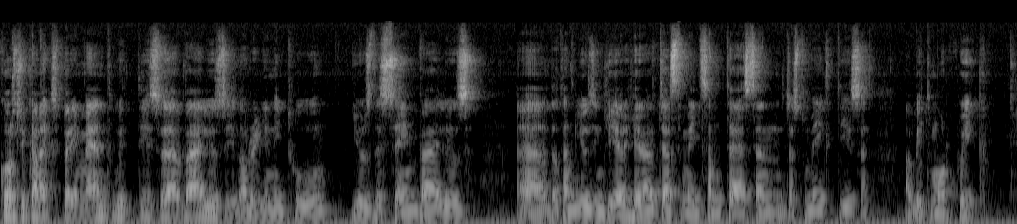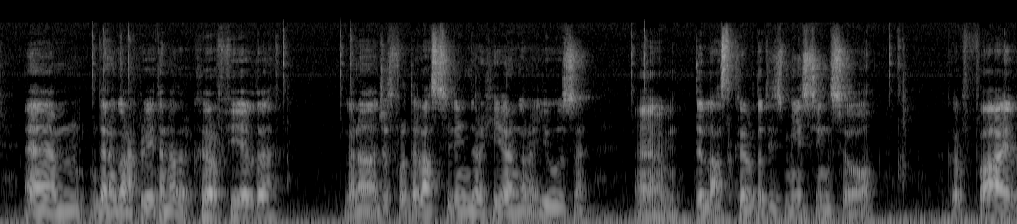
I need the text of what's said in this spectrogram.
course, you can experiment with these uh, values. You don't really need to use the same values uh, that I'm using here. Here I just made some tests and just to make this a bit more quick. Um, then I'm gonna create another curve field. I'm gonna just for the last cylinder here, I'm gonna use um, the last curve that is missing. So curve five.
